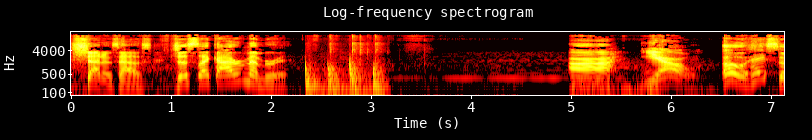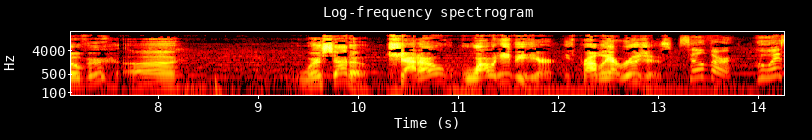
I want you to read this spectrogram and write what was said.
Shadow's house, just like I remember it. Uh, yo. Oh, hey, Silver. Uh, where's Shadow? Shadow? Why would he be here? He's probably at Rouge's. Silver, who is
